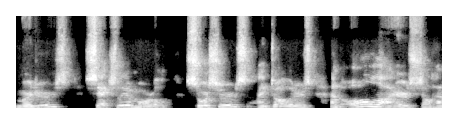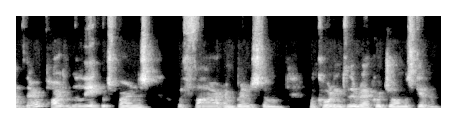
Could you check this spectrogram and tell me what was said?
murderers, sexually immoral, sorcerers, idolaters, and all liars shall have their part in the lake which burns with fire and brimstone, according to the record John was given.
